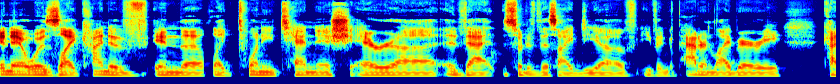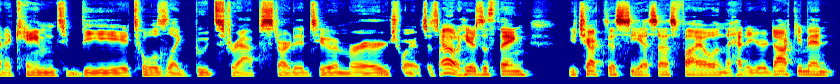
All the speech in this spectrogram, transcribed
And it was like kind of in the like 2010 ish era that sort of this idea of even a pattern library kind of came to be. Tools like Bootstrap started to emerge, where it's just, oh, here's a thing you check this CSS file in the head of your document,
